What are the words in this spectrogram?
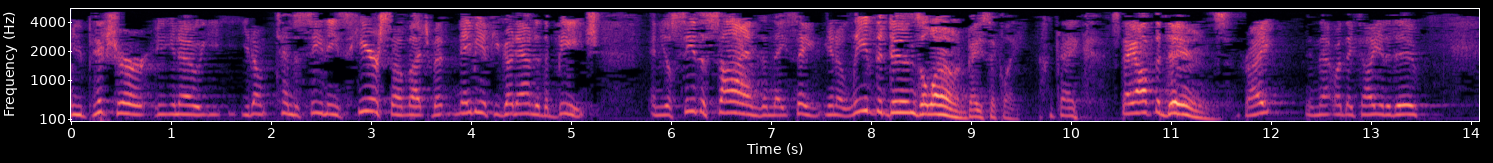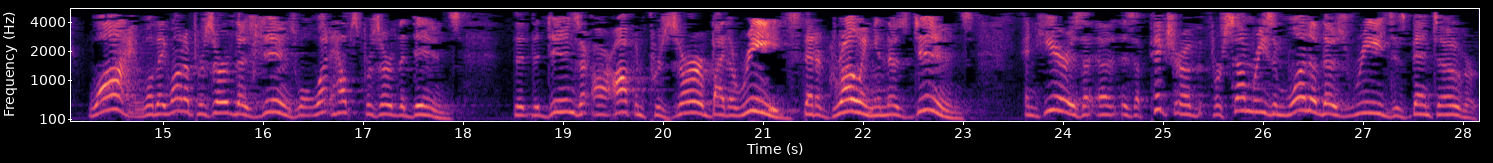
you picture, you know, you don't tend to see these here so much, but maybe if you go down to the beach and you'll see the signs and they say, you know, leave the dunes alone, basically. Okay? Stay off the dunes, right? Isn't that what they tell you to do? Why? Well, they want to preserve those dunes. Well, what helps preserve the dunes? The, the dunes are, often preserved by the reeds that are growing in those dunes. And here is a, a, is a picture of, for some reason, one of those reeds is bent over.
